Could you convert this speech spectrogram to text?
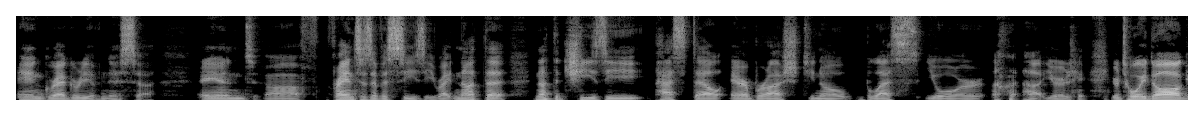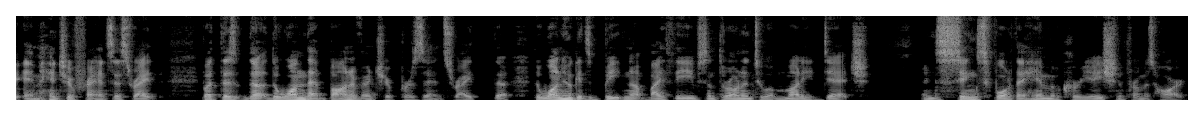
and Gregory of Nyssa and uh, Francis of Assisi, right? Not the not the cheesy pastel airbrushed, you know, bless your uh, your your toy dog image of Francis, right? But the the the one that Bonaventure presents, right? The the one who gets beaten up by thieves and thrown into a muddy ditch, and sings forth a hymn of creation from his heart.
